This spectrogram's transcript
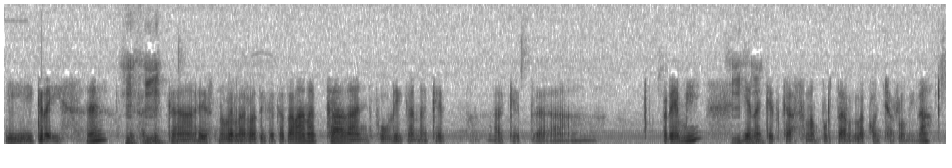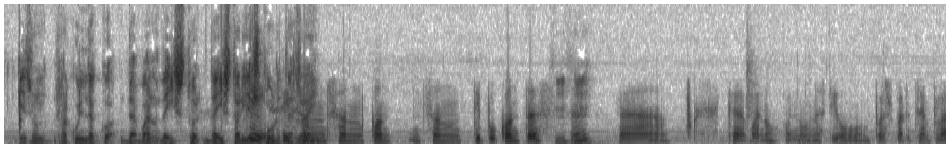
i Grace. Eh? Uh -huh. És a dir, que és novel·la eròtica catalana, cada any publiquen aquest, aquest eh, premi uh -huh. i en aquest cas se l'han portat la Conxa Rovira. És un recull de, de, bueno, de, de històries sí, curtes, sí, oi? Sí, són, són, són tipus contes, uh -huh. eh? que, que, bueno, quan un es diu, doncs, per exemple,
